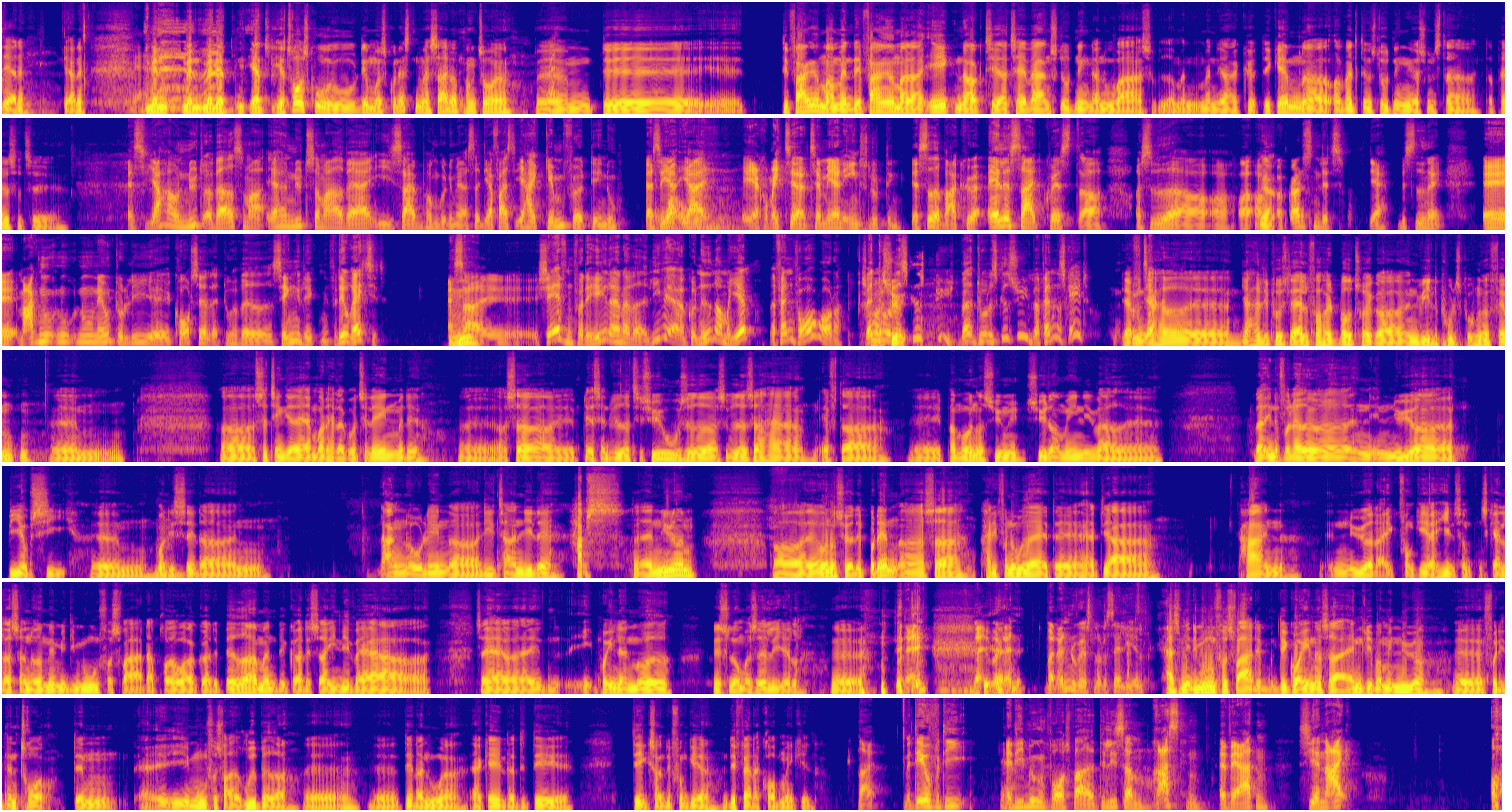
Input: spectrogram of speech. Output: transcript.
Det er det. Det er det. Ja. Men, men, men jeg, jeg, jeg tror sgu, det må sgu næsten være Cyberpunk, tror jeg. Øhm, det, det fangede mig, men det fangede mig der ikke nok til at tage hver en slutning, der nu var, og så videre. Men, men jeg har kørt det igennem, og, og valgt den slutning, jeg synes, der, der passede til... Altså, jeg har jo nyt at været så meget, jeg har nyt så meget at være i Cyberpunk-universet, at jeg faktisk, jeg har ikke gennemført det endnu. Altså, wow. Jeg, jeg, jeg kommer ikke til at tage mere end en slutning. Jeg sidder bare og kører alle sidequests og, og så videre, og, og, og. Ja. og, og gør det sådan lidt, ja, ved siden af. Øh, Mark, nu, nu, nu nævnte du lige øh, kort selv, at du har været sengeliggende, for det er jo rigtigt. Altså, Mm. øh, chefen for det hele, han har været lige ved at gå nedenom og hjem. Hvad fanden foregår der? Hvad, du været syg. skide syg. Hvad, du har været skide syg. Hvad fanden er sket? Jamen, jeg havde, øh, jeg havde lige pludselig alt for højt blodtryk og en hvilepuls på 115. Øhm, og så tænkte jeg, at jeg måtte hellere gå til lægen med det. Øh, og så øh, blev jeg sendt videre til sygehuset, og så videre. Så har jeg efter øh, et par måneders syg, sygdom egentlig været, øh, været inde og få lavet noget, en, en nyere biopsi, øh, mm. hvor de sætter en lang nål ind og lige tager en lille haps af nyren og øh, undersøger lidt på den, og så har de fundet ud af, at, øh, at jeg har en, en nyre, der ikke fungerer helt som den skal, og så noget med mit immunforsvar, der prøver at gøre det bedre, men det gør det så egentlig værre, og, så jeg øh, på en eller anden måde vil slå mig selv ihjel. Øh, Hvordan? Hvordan? Hvordan du vil slå dig selv ihjel? altså mit immunforsvar, det, det går ind og så angriber min nyre, øh, fordi den tror, den immunforsvaret udbedrer øh, øh, det, der nu er, er galt, og det, det, det er ikke sådan, det fungerer. Det fatter kroppen ikke helt. Nej, men det er jo fordi, at immunforsvaret, det er ligesom resten af verden, siger nej.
